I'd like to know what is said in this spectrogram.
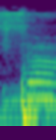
so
